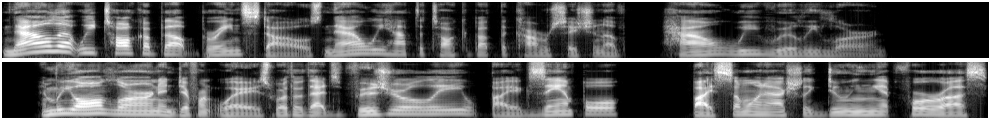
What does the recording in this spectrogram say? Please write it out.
now that we talk about brain styles, now we have to talk about the conversation of how we really learn. And we all learn in different ways, whether that's visually, by example, by someone actually doing it for us,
